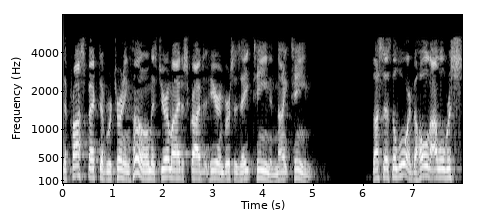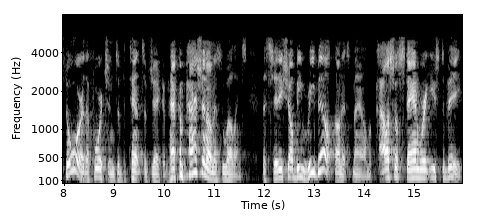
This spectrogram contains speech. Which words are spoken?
the prospect of returning home, as Jeremiah describes it here in verses 18 and 19. Thus says the Lord, Behold, I will restore the fortunes of the tents of Jacob, have compassion on his dwellings. The city shall be rebuilt on its mound. The palace shall stand where it used to be.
